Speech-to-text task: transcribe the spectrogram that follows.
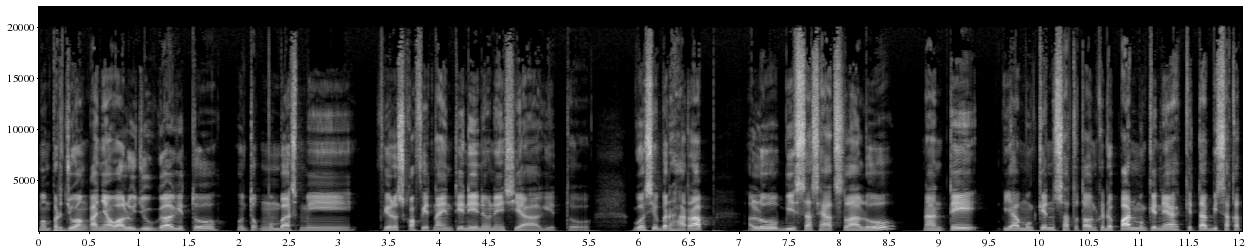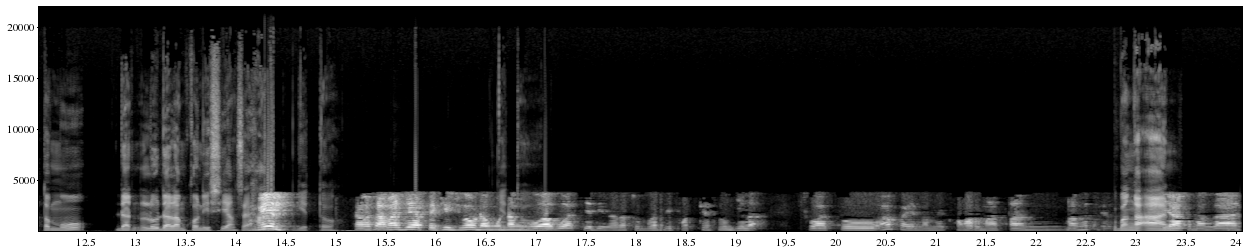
memperjuangkan nyawa lu juga gitu untuk membasmi virus COVID-19 di Indonesia gitu. Gue sih berharap lu bisa sehat selalu. Nanti ya mungkin satu tahun ke depan mungkin ya kita bisa ketemu dan lu dalam kondisi yang sehat Amin. gitu. Sama-sama aja. Thank you juga udah ngundang Gitu. gua buat jadi narasumber di podcast lu. Gila. Suatu apa ya namanya kehormatan banget ya. Kebanggaan. Ya, kebanggaan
